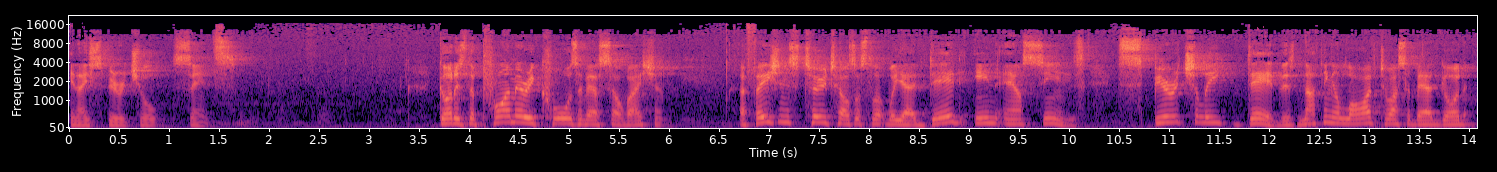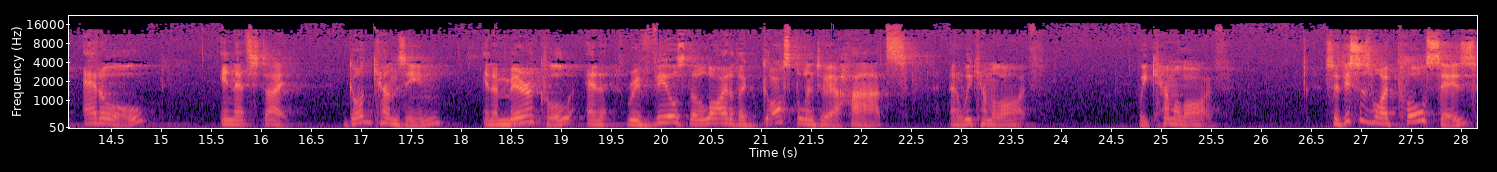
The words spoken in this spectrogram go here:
in a spiritual sense. God is the primary cause of our salvation. Ephesians 2 tells us that we are dead in our sins, spiritually dead. There's nothing alive to us about God at all in that state. God comes in in a miracle and reveals the light of the gospel into our hearts, and we come alive. We come alive. So, this is why Paul says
